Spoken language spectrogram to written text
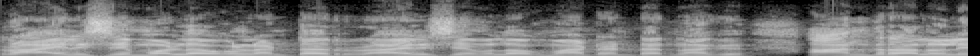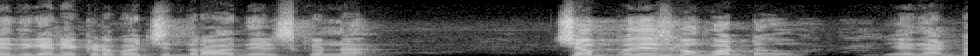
రాయలసీమ వాళ్ళు ఒకళ్ళు అంటారు రాయలసీమలో ఒక మాట అంటారు నాకు. ఆంధ్రాలో లేదు కానీ ఇక్కడికి వచ్చిన తర్వాత తెలుసుకున్నా. చెప్పు తీసుకొని కొట్టు. ఏందంట?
